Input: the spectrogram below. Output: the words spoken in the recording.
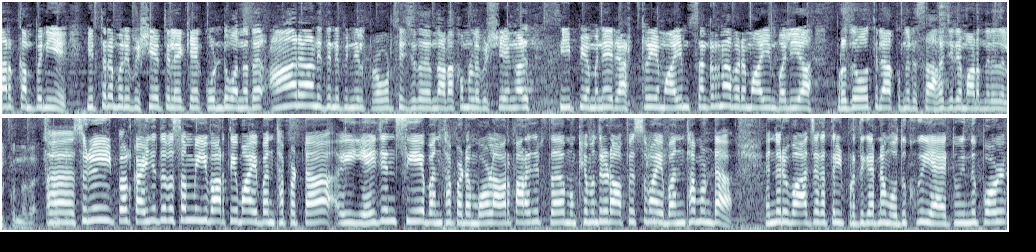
ആർ കമ്പനിയെ ഇത്തരമൊരു വിഷയത്തിലേക്ക് കൊണ്ടുവന്നത്? ആരാണ് ഇതിന് പിന്നിൽ പ്രവർത്തിച്ചത് എന്നടക്കമുള്ള വിഷയങ്ങൾ സി പി എമ്മിനെ രാഷ്ട്രീയമായും സംഘടനാപരമായും വലിയ പ്രതിരോധത്തിലാക്കുന്ന ഒരു സാഹചര്യമാണ് നിലനിൽക്കുന്നത്? ആ, സുനിൽ ഇപ്പോൾ കഴിഞ്ഞ ദിവസം ഈ വാർത്തയുമായി ബന്ധപ്പെട്ട ഈ ഏജൻസിയെ ബന്ധപ്പെടുമ്പോൾ അവർ പറഞ്ഞിട്ട് മുഖ്യമന്ത്രിയുടെ ഓഫീസുമായി ബന്ധമുണ്ട് എന്നൊരു വാചകത്തിൽ പ്രതികരണം ഒതുക്കുകയായിരുന്നു. ഇന്നിപ്പോൾ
